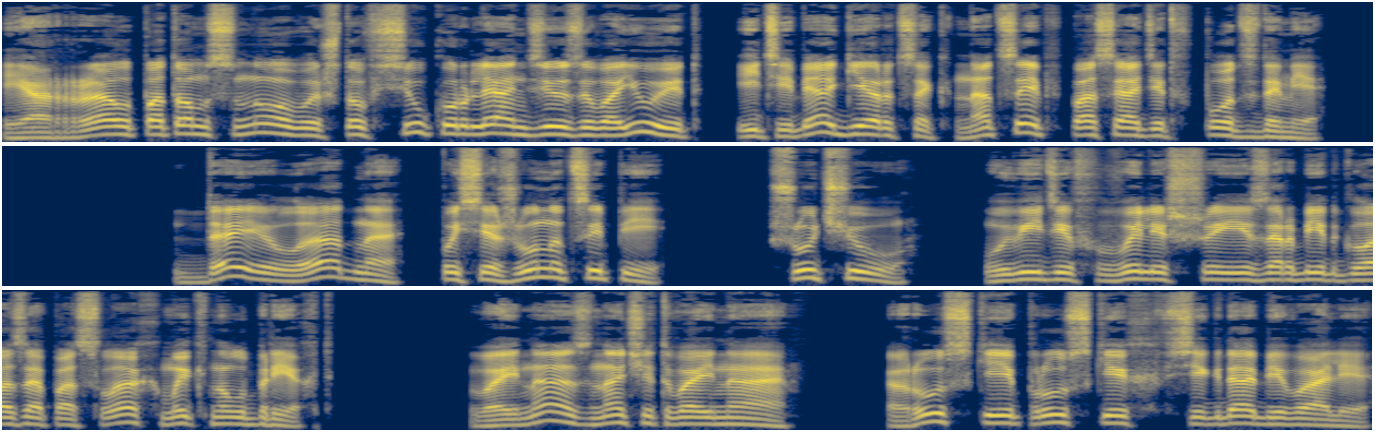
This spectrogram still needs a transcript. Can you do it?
И орал потом снова, что всю Курляндию завоюет, и тебя, герцог, на цепь посадит в Потсдаме. Да и ладно, посижу на цепи. Шучу. Увидев вылезшие из орбит глаза посла, хмыкнул Брехт. Война значит война. Русские прусских всегда бивали.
